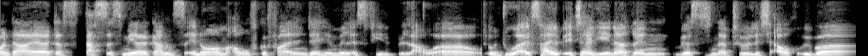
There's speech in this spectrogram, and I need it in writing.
Von daher, das, das ist mir ganz enorm aufgefallen. Der Himmel ist viel blauer. Und du als Halbitalienerin wirst dich natürlich auch über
